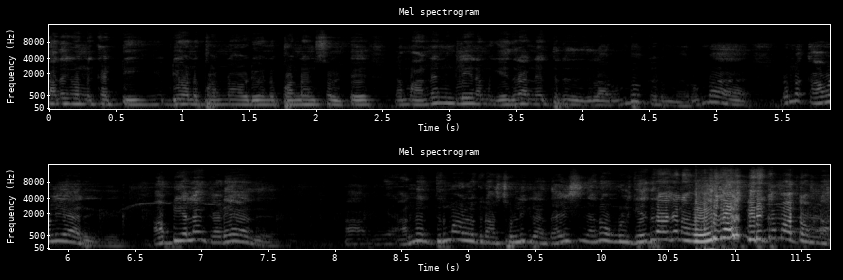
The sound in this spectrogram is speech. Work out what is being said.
கதை ஒன்று கட்டி இப்படி ஒன்று பண்ணோம் அப்படி ஒன்று பண்ணோன்னு சொல்லிட்டு நம்ம அண்ணன்களே நமக்கு எதிராக நிறுத்துறது இதெல்லாம் ரொம்ப கடுமை. ரொம்ப ரொம்ப கவலையாக இருக்கு. அப்படியெல்லாம் கிடையாது. அண்ணன் திருமாவளுக்கு நான் சொல்லிக்கிறேன். தயவு செஞ்சு உங்களுக்கு எதிராக நாங்கள் ஒரு காலம் இருக்க மாட்டோம்னா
